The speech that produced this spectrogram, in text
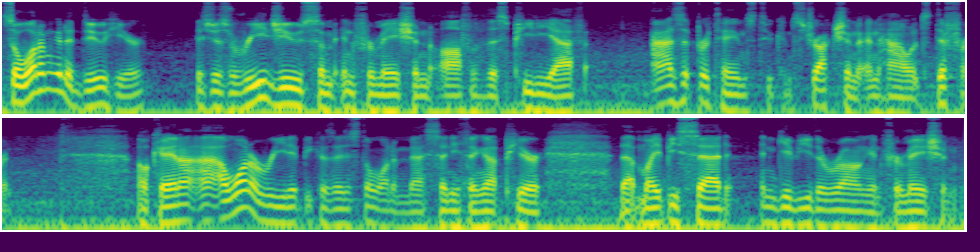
so what I'm going to do here is just read you some information off of this PDF as it pertains to construction and how it's different. Okay, and I, I want to read it because I just don't want to mess anything up here that might be said and give you the wrong information.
